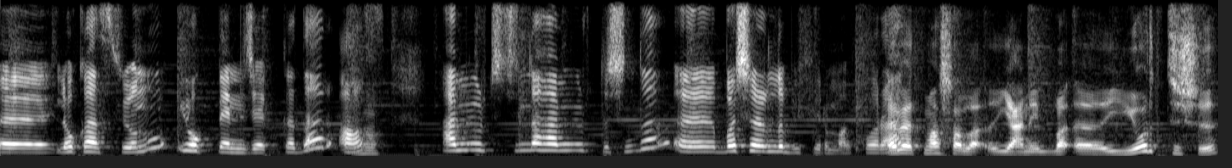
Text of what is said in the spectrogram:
e, lokasyonu yok denecek kadar az. Aha. Hem yurt içinde hem yurt dışında e, başarılı bir firma Koray. Evet maşallah yani e, yurt dışı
